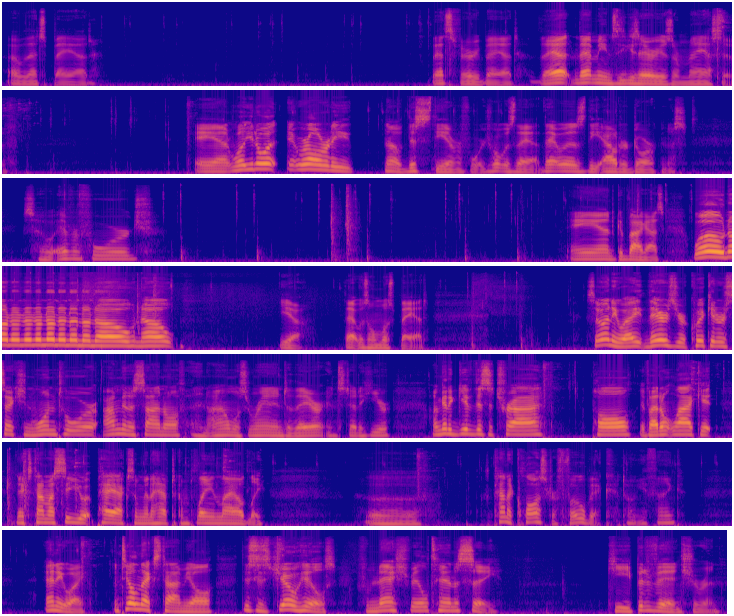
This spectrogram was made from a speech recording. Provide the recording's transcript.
Oh, that's bad. That's very bad. That that means these areas are massive. And, well, you know what? We're already... No, this is the Everforge. What was that? That was the Outer Darkness. So, Everforge... And goodbye, guys. Whoa, no, no, no, no, no, no, no, no, no, no. Yeah, that was almost bad. So anyway, there's your quick intersection one tour. I'm going to sign off, and I almost ran into there instead of here. I'm going to give this a try. Paul, if I don't like it, next time I see you at PAX, I'm going to have to complain loudly. Uh, it's kind of claustrophobic, don't you think? Anyway, until next time, y'all, this is Joe Hills from Nashville, Tennessee. Keep adventuring.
